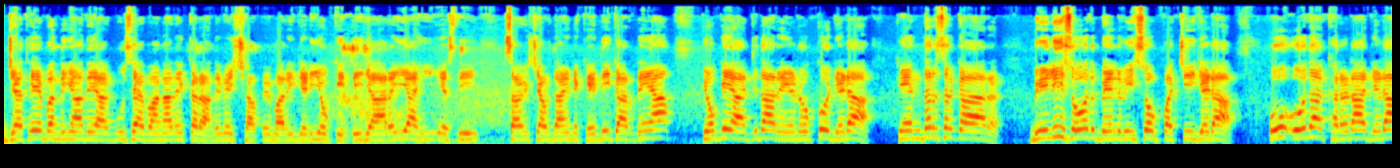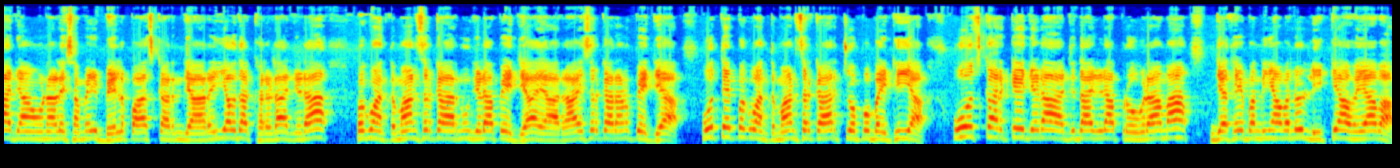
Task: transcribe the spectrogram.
ਜਥੇਬੰਦੀਆਂ ਦੇ ਆਗੂ ਸਹਿਬਾਨਾਂ ਦੇ ਘਰਾਂ ਦੇ ਵਿੱਚ ਛਾਪੇਮਾਰੀ ਜਿਹੜੀ ਉਹ ਕੀਤੀ ਜਾ ਰਹੀ ਆ। ਹੀ ਇਸ ਦੀ ਸਖਤ ਸ਼ਬਦਾਂ 'ਚ ਨਿਖੇਧੀ ਕਰਦੇ ਆ ਕਿਉਂਕਿ ਅੱਜ ਦਾ ਰੇਡ ਰੋਕੋ ਜਿਹੜਾ ਕੇਂਦਰ ਸਰਕਾਰ ਬਿਜਲੀ ਸੋਧ ਬਿੱਲ 225 ਜਿਹੜਾ ਉਹ ਉਹਦਾ ਖਰੜਾ ਜਿਹੜਾ ਜਾਂ ਆਉਣ ਵਾਲੇ ਸਮੇਂ 'ਚ ਬਿੱਲ ਪਾਸ ਕਰਨ ਜਾ ਰਹੀ ਆ, ਉਹਦਾ ਖਰੜਾ ਜਿਹੜਾ ਭਗਵੰਤ ਮਾਨ ਸਰਕਾਰ ਨੂੰ ਜਿਹੜਾ ਭੇਜਿਆ ਆ, ਰਾਜ ਸਰਕਾਰਾਂ ਨੂੰ ਭੇਜਿਆ, ਉਹ ਤੇ ਭਗਵੰਤ ਮਾਨ ਸਰਕਾਰ ਚੁੱਪ ਬੈਠੀ ਆ। ਉਸ ਕਰਕੇ ਜਿਹੜਾ ਅੱਜ ਦਾ ਜਿਹੜਾ ਪ੍ਰੋਗਰਾਮ ਆ, ਜਥੇਬੰਦੀਆਂ ਵੱਲੋਂ ਲੀਕਿਆ ਹੋਇਆ ਵਾ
